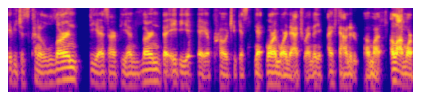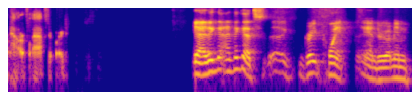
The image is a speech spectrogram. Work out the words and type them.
if you just kind of learn DSRP and learn the ABA approach, it gets more and more natural. And then I found it a, a lot more powerful afterward. Yeah, I think I think that's a great point, Andrew. I mean,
